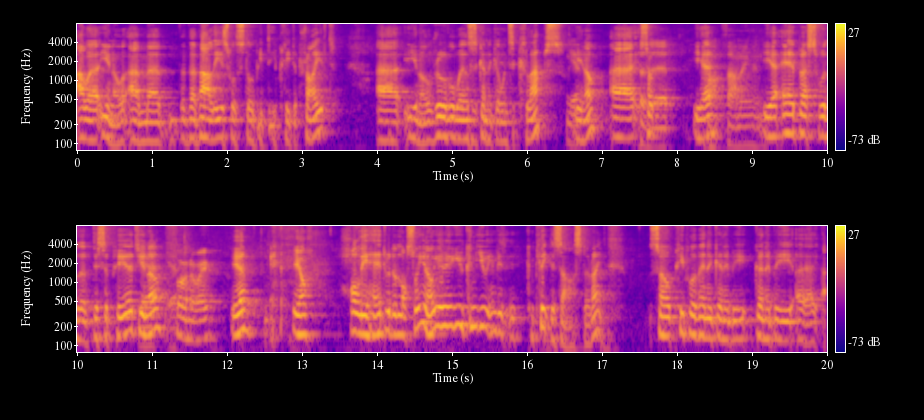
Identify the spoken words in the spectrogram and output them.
our, you know, um, uh, the, the valleys will still be deeply deprived. Uh, you know, rural Wales is going to go into collapse. Yeah. You know, uh, so the yeah, farming and yeah, Airbus will have disappeared. You Yeah, know, yeah. flown away. Yeah, you know, Holyhead would have lost. You know, you, you can you complete disaster, right? So people are then going to be going to be uh, uh,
